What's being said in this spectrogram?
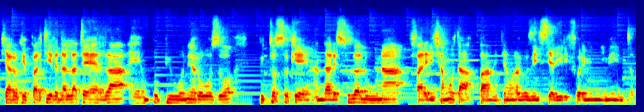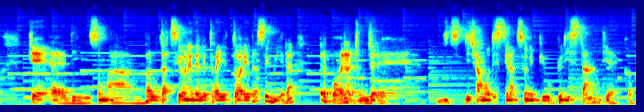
chiaro che partire dalla Terra è un po' più oneroso piuttosto che andare sulla Luna, fare diciamo tappa, mettiamola così, sia di rifornimento che eh, di insomma, valutazione delle traiettorie da seguire, per poi raggiungere diciamo destinazioni più, più distanti. Ecco.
